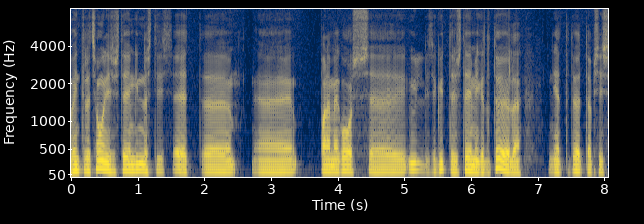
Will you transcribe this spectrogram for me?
ventilatsioonisüsteem kindlasti see, et äh, paneme koos üldise küttesüsteemiga ta tööle, nii et ta töötab siis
